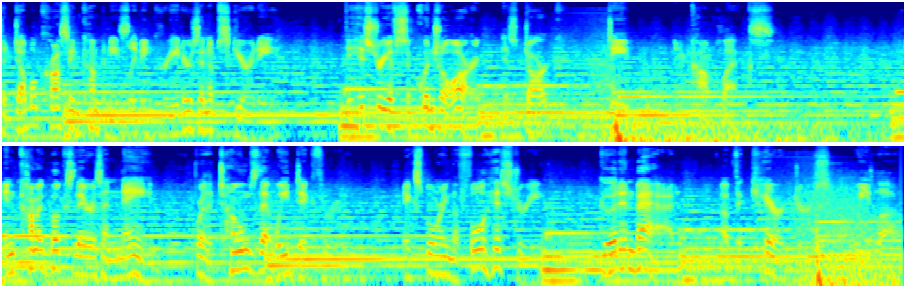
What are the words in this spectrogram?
to double crossing companies leaving creators in obscurity, the history of sequential art is dark, deep, and complex. In comic books, there is a name for the tomes that we dig through, exploring the full history, good and bad, of the characters we love.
